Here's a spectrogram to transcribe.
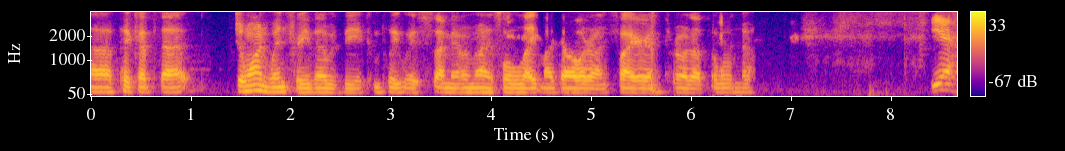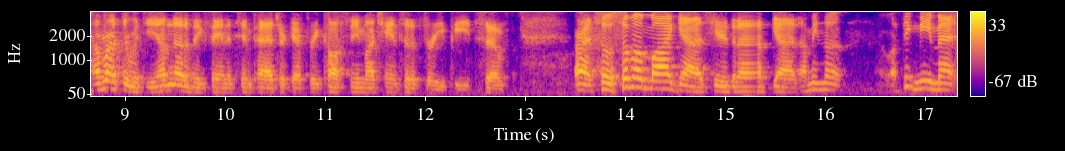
uh, pick up that. Juwann Winfree, that would be a complete waste. I mean, I might as well light my dollar on fire and throw it out the window. Yeah, I'm right there with you. I'm not a big fan of Tim Patrick after he cost me my chance at a three, Pete. So All right, so some of my guys here that I've got. I mean, the, I think me and Matt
